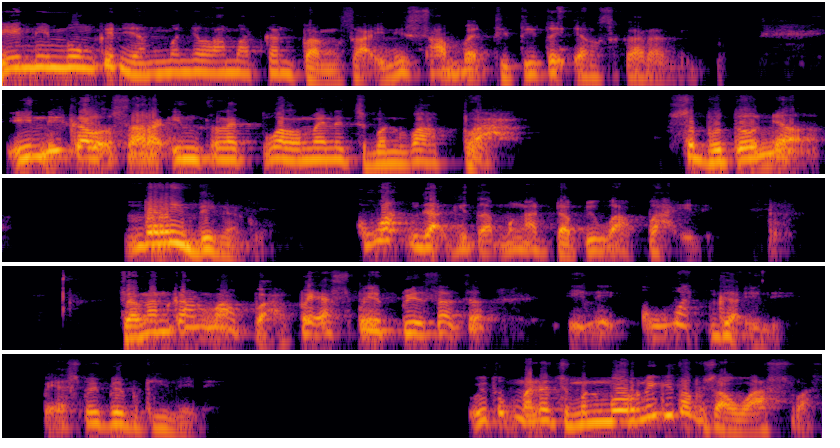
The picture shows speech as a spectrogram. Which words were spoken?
Ini mungkin yang menyelamatkan bangsa ini sampai di titik yang sekarang ini. Ini kalau secara intelektual manajemen wabah, sebetulnya merinding aku. Kuat nggak kita menghadapi wabah ini? Jangankan wabah, PSBB saja, ini kuat nggak ini? PSBB begini nih. Itu manajemen murni kita bisa was-was.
